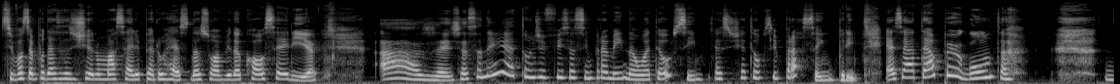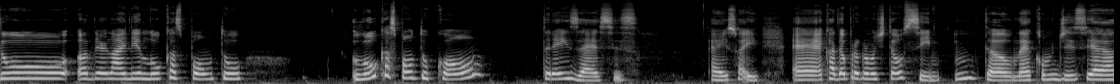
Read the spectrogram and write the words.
Se você pudesse assistir uma série pelo resto da sua vida, qual seria? Ah, gente, essa nem é tão difícil assim para mim, não. É Teossi. Assistir a Teossi pra sempre. Essa é até a pergunta do underline lucas. lucas.com 3S. É isso aí. É, cadê o programa de Teossi? Então, né, como disse, a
